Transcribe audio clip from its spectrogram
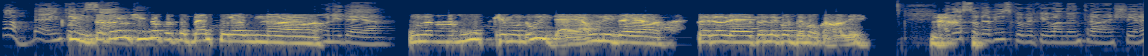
Ah, beh, Quindi il peperoncino potrebbe essere una, Un'idea. una- che mondo- un'idea, un'idea per le, per le corde vocali. Adesso capisco perché quando entrava in scena.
